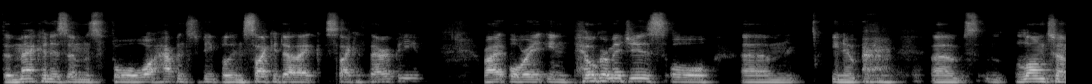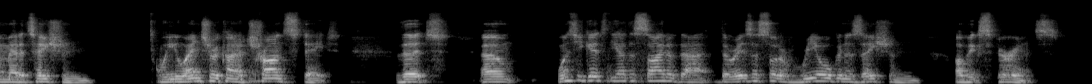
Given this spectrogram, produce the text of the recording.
the mechanisms for what happens to people in psychedelic psychotherapy right? Or in, pilgrimages or, um, you know, um, long-term meditation, where you enter a kind of trance state that um, once you get to the other side of that, there is a sort of reorganization of experience.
